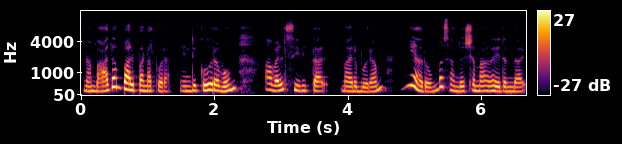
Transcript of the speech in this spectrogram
நான் பாதாம் பால் பண்ண போகிறேன் என்று கூறவும் அவள் சிரித்தாள். மறுபுறம் நீ ரொம்ப சந்தோஷமாக இருந்தாள்.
